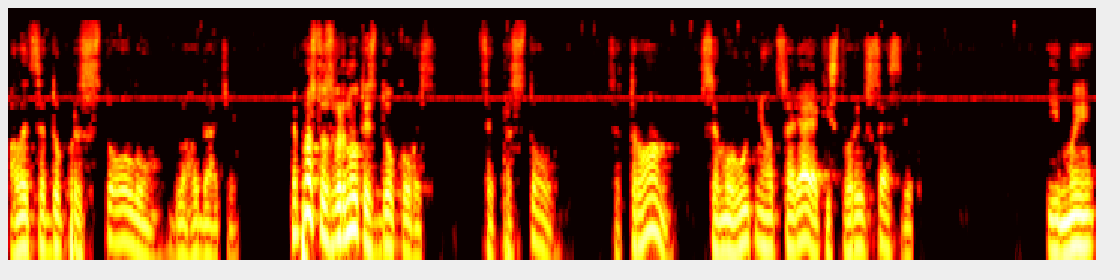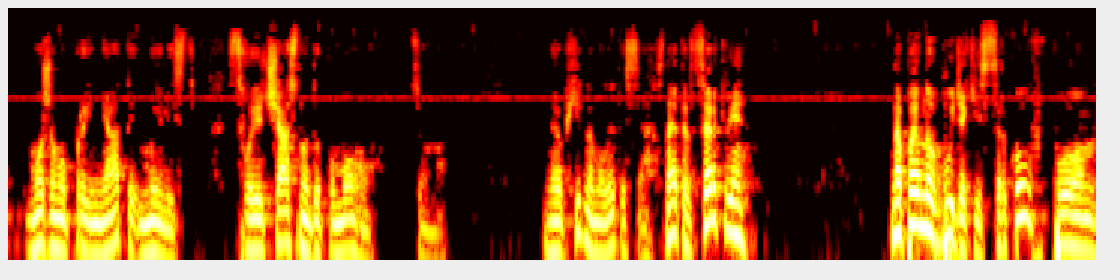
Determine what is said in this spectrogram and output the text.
але це до престолу благодаті. Не просто звернутися до когось. Це престол, це трон всемогутнього царя, який створив Всесвіт. І ми можемо прийняти милість, своєчасну допомогу цьому. Необхідно молитися. Знаєте, в церкві, напевно, в будь-якій з церков по...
